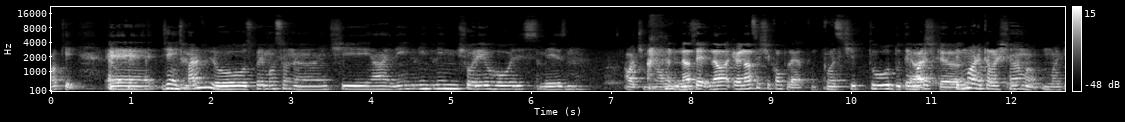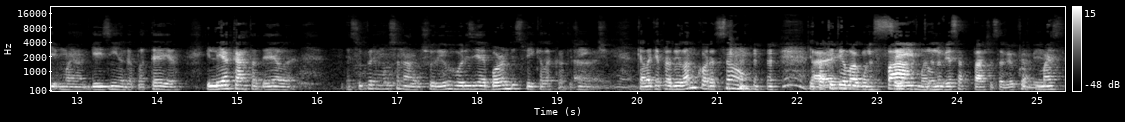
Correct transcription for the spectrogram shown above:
Ok. É, gente, maravilhoso, super emocionante. Ai, lindo, lindo, lindo. Chorei horrores mesmo. Ótimo. Não, sei- não, eu não assisti completo. Eu assisti tudo. Tem Eu uma, hora, acho que eu- tem uma hora que ela chama uma, uma gayzinha da plateia e lê a carta dela. É super emocionado. Eu chorei horrores e é Born This Way que ela canta, gente. mano. Aquela que é pra doer lá no coração. que é pra Ai, ter, logo um infarto. Sei, mano, eu não vi essa parte, eu só vi o começo. Mas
